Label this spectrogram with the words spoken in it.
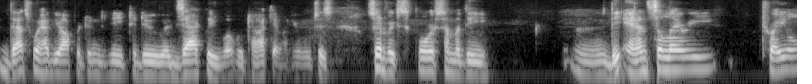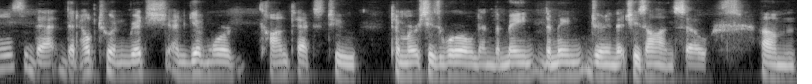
that's where I have the opportunity to do exactly what we're talking about here, which is sort of explore some of the mm, the ancillary trails that that help to enrich and give more context to to Mercy's world and the main the main journey that she's on. So, um,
